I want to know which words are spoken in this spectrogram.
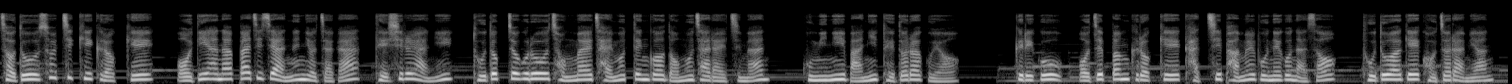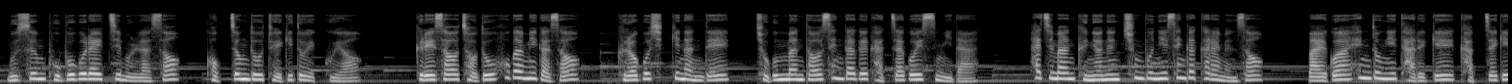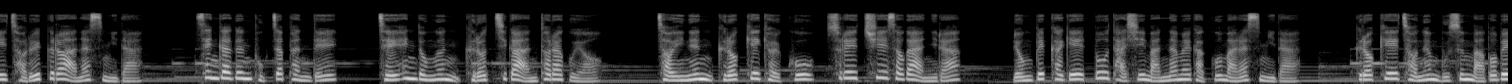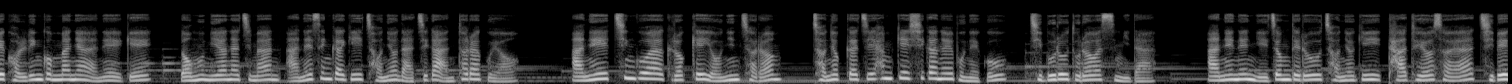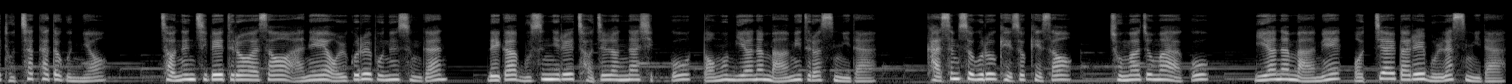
저도 솔직히 그렇게 어디 하나 빠지지 않는 여자가 대시를 하니 도덕적으로 정말 잘못된 거 너무 잘 알지만 고민이 많이 되더라고요. 그리고 어젯밤 그렇게 같이 밤을 보내고 나서 도도하게 거절하면 무슨 보복을 할지 몰라서 걱정도 되기도 했고요. 그래서 저도 호감이 가서 그러고 싶긴 한데 조금만 더 생각을 갖자고 했습니다. 하지만 그녀는 충분히 생각하라면서 말과 행동이 다르게 갑자기 저를 끌어안았습니다. 생각은 복잡한데 제 행동은 그렇지가 않더라고요. 저희는 그렇게 결코 술에 취해서가 아니라 명백하게 또 다시 만남을 갖고 말았습니다. 그렇게 저는 무슨 마법에 걸린 것 마냥 아내에게 너무 미안하지만 아내 생각이 전혀 나지가 않더라고요. 아내의 친구와 그렇게 연인처럼 저녁까지 함께 시간을 보내고 집으로 돌아왔습니다. 아내는 예정대로 저녁이 다 되어서야 집에 도착하더군요. 저는 집에 들어와서 아내의 얼굴을 보는 순간 내가 무슨 일을 저질렀나 싶고 너무 미안한 마음이 들었습니다. 가슴속으로 계속해서 조마조마하고 미안한 마음에 어찌할 바를 몰랐습니다.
